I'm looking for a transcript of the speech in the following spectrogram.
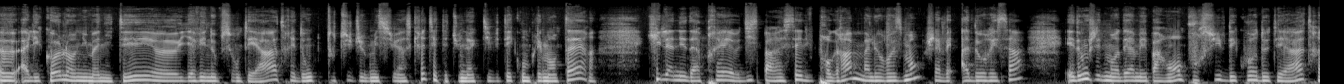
Euh, à l'école, en humanité, euh, il y avait une option théâtre. Et donc tout de suite, je m'y suis inscrite. C'était une activité complémentaire qui, l'année d'après, euh, disparaissait du programme, malheureusement. J'avais adoré ça. Et donc j'ai demandé à mes parents pour suivre des cours de théâtre.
